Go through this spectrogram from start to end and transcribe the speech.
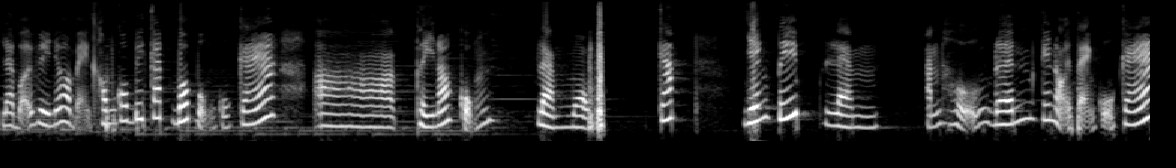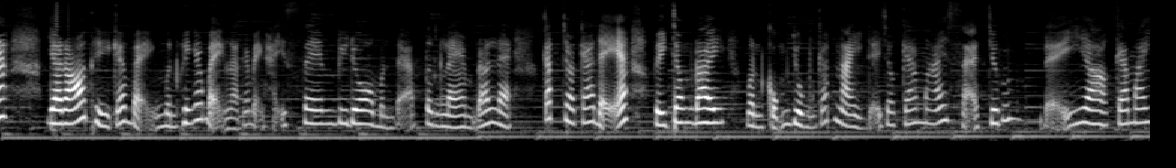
Là bởi vì nếu mà bạn không có biết cách bóp bụng của cá à, thì nó cũng là một cách gián tiếp làm ảnh hưởng đến cái nội tạng của cá. Do đó thì các bạn mình khuyên các bạn là các bạn hãy xem video mình đã từng làm đó là cách cho cá đẻ. Vì trong đây mình cũng dùng cách này để cho cá mái xả trứng để uh, cá mái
